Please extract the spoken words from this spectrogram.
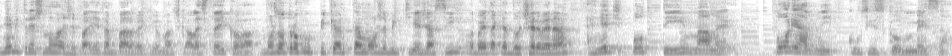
neby to nešlo že je tam barbecue omáčka, ale stejková. Možno trochu pikantná môže byť tiež asi, lebo je taká dočervená. Hneď pod tým máme poriadny kusisko mesa,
